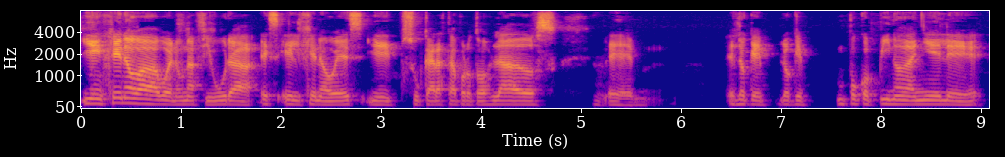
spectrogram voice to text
Y en Génova, bueno, una figura, es el genovés y su cara está por todos lados eh, es lo que, lo que un poco Pino Daniele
